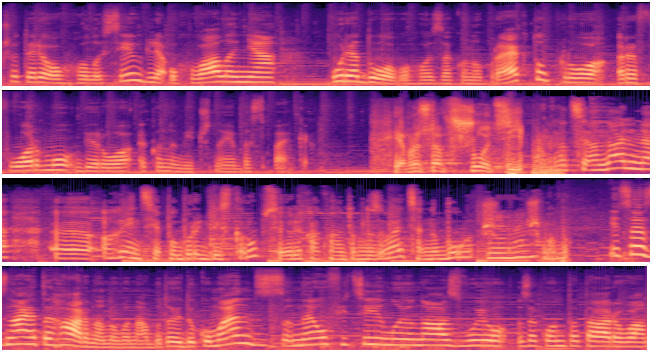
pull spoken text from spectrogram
чотирьох голосів для ухвалення урядового законопроекту про реформу бюро економічної безпеки. Я просто в шоці. Національна е, агенція по боротьбі з корупцією, або як вона там називається, НАБУ, що, мабуть. І це, знаєте, гарна новина, бо той документ з неофіційною назвою Закон Татарова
